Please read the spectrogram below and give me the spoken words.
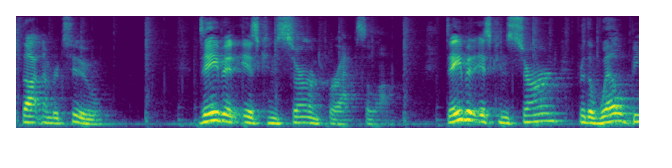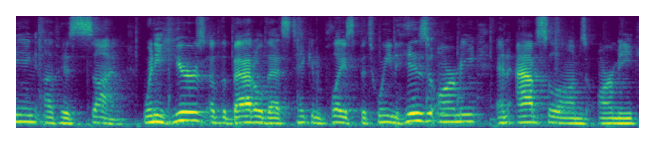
Thought number two David is concerned for Absalom. David is concerned for the well being of his son. When he hears of the battle that's taken place between his army and Absalom's army,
